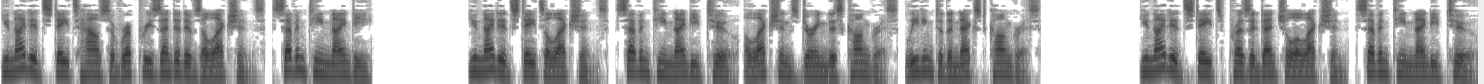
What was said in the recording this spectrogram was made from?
United States House of Representatives elections, 1790 United States elections, 1792 elections during this Congress, leading to the next Congress United States presidential election, 1792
